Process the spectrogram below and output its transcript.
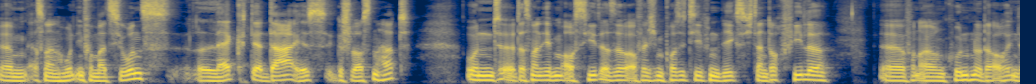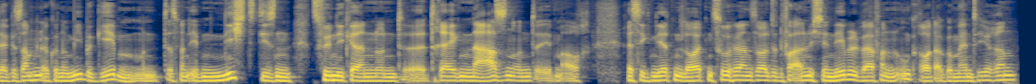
ähm, erstmal einen hohen Informationslack, der da ist, geschlossen hat. Und äh, dass man eben auch sieht, also auf welchem positiven Weg sich dann doch viele äh, von euren Kunden oder auch in der gesamten Ökonomie begeben und dass man eben nicht diesen Zynikern und äh, trägen Nasen und eben auch resignierten Leuten zuhören sollte und vor allem nicht den Nebelwerfern und Unkrautargumentierern,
